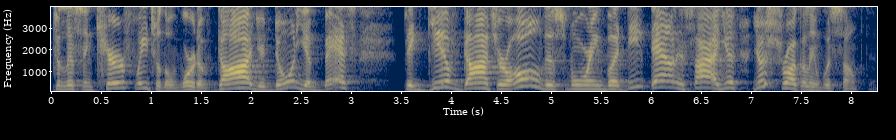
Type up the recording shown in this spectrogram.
to listen carefully to the Word of God. You're doing your best to give God your all this morning, but deep down inside, you're, you're struggling with something.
